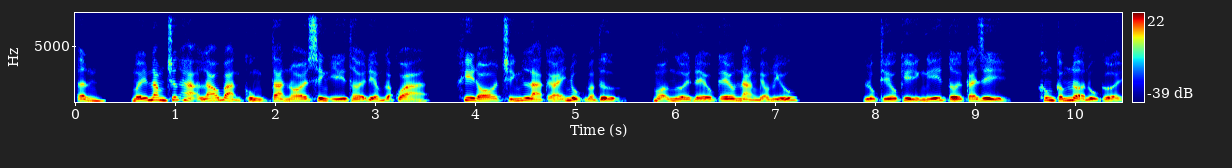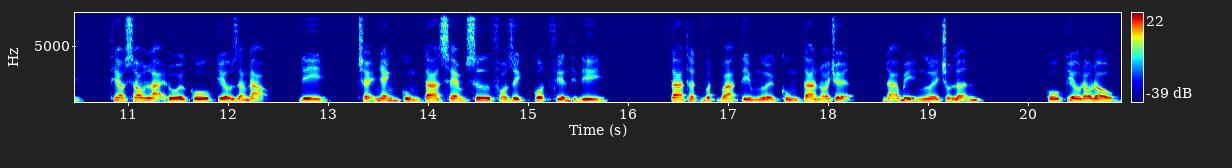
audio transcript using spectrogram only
Ân, mấy năm trước hạ lão bản cùng ta nói sinh ý thời điểm gặp qua, khi đó chính là cái nhục đoàn tử, mọi người đều kêu nàng béo níu. Lục thiếu kỳ nghĩ tới cái gì, không cấm nở nụ cười, theo sau lại đối cố Kiều giảng đạo, đi, chạy nhanh cùng ta xem sư phó dịch cốt phiến thì đi. Ta thật vất vả tìm người cùng ta nói chuyện, đã bị ngươi trộn lẫn. Cố Kiều đau đầu,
